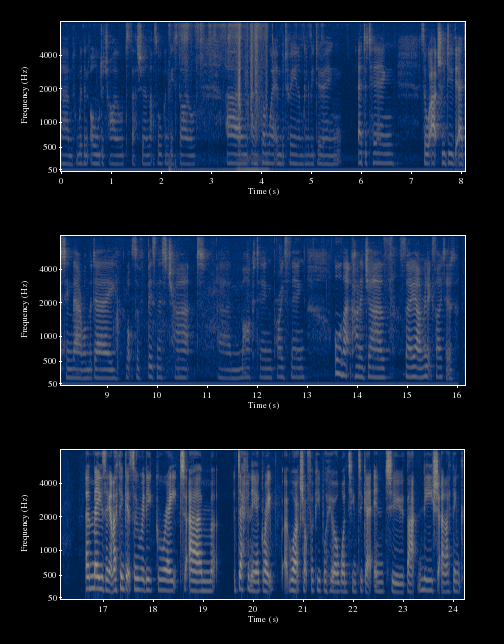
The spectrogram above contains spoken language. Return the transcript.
um, with an older child session. That's all going to be styled. Um, and somewhere in between, I'm going to be doing editing. So we'll actually do the editing there on the day. Lots of business chat, um, marketing, pricing, all that kind of jazz. So yeah, I'm really excited. Amazing, and I think it's a really great. Definitely a great workshop for people who are wanting to get into that niche and i think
